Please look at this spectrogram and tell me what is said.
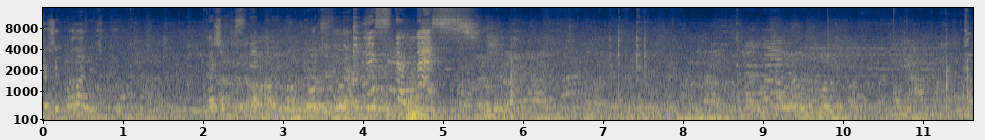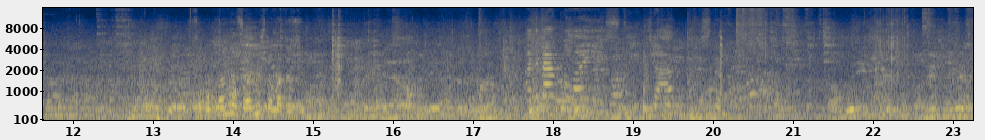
Kaşık var anneciğim. Kaşık istemiyorum. Yoğurt değil ya. İstemez. Kabuklarını soymuş domatesi. Hadi ben kolonya isteyeceğim. Adamı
